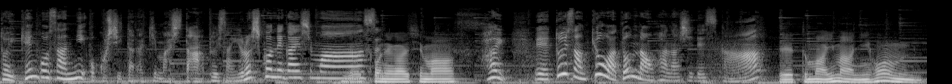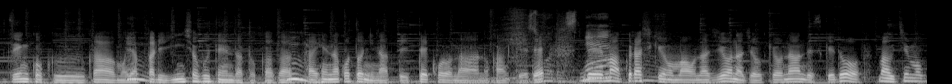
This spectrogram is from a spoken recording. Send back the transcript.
戸井健吾さんにお越しいただきました。戸井さんよろしくお願いします。よろしくお願いします。はい、えー、戸井さん今日はどんなお話ですか？えっ、とまあ今日本全国がもうやっぱり飲食店だとかが大変なことになっていて、うん、コロナの関係で、で、ね、まあ倉敷もまあ同じような状況なんですけど、まあうちも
